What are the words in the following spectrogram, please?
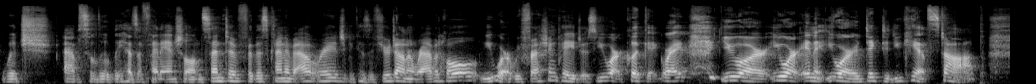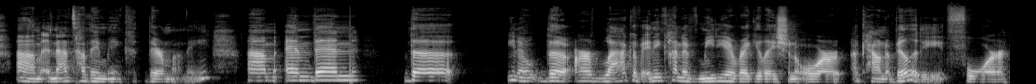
which absolutely has a financial incentive for this kind of outrage, because if you're down a rabbit hole, you are refreshing pages, you are clicking, right? You are you are in it, you are addicted, you can't stop, um, and that's how they make their money. Um, and then the you know the our lack of any kind of media regulation or accountability for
